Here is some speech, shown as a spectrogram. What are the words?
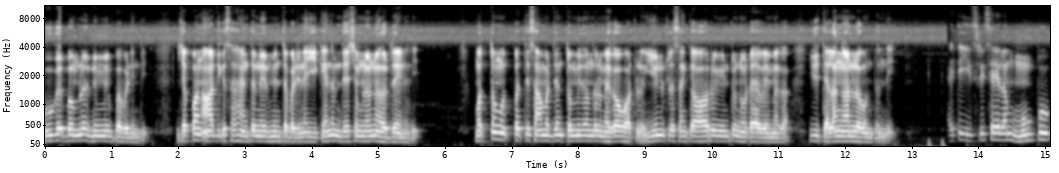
భూగర్భంలో నిర్మింపబడింది. జపాన్ ఆర్థిక సహాయంతో నిర్మించబడిన ఈ కేంద్రం దేశంలోనే అరుదైనది. మొత్తం ఉత్పత్తి సామర్థ్యం తొమ్మిది వందల మెగావాట్లు. యూనిట్ల సంఖ్య ఆరు ఇంటూ నూట యాభై మెగా. ఇది తెలంగాణలో ఉంటుంది. అయితే ఈ శ్రీశైలం ముంపు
